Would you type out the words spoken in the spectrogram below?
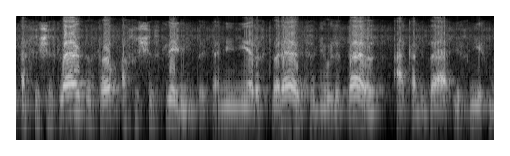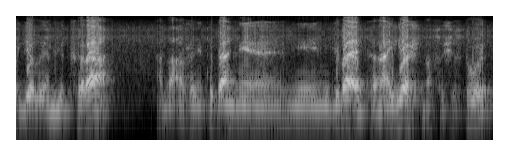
И осуществляются в своем осуществлении. То есть они не растворяются, не улетают, а когда из них мы делаем яцера, она уже никуда не, не, не девается, она ешна, существует.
